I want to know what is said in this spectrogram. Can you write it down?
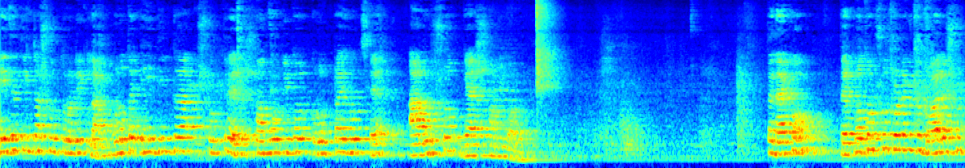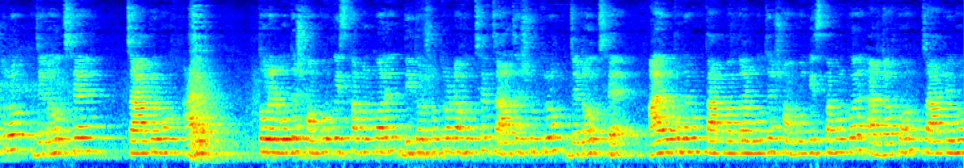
এই যে তিনটা সূত্র লিখলাম, মূলত এই তিনটা সূত্রের সমন্বিত রূপটাই হচ্ছে আদর্শ গ্যাস সমীকরণ। তো দেখো প্রথম সূত্রটা কিন্তু বয়েলের সূত্র, যেটা হচ্ছে চাপ এবং আয়তনের মধ্যে সম্পর্ক স্থাপন করে দ্বিতীয় সূত্রটা হচ্ছে চার্জের সূত্র, যেটা হচ্ছে আয়তন এবং তাপমাত্রার মধ্যে সম্পর্ক স্থাপন করে আর যখন চাপ এবং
